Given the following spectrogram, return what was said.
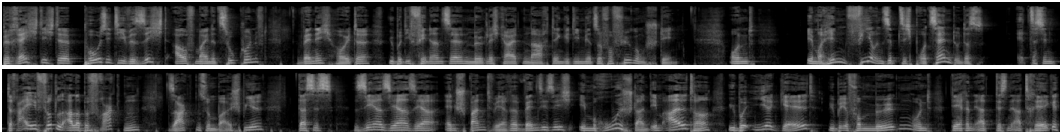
berechtigte positive Sicht auf meine Zukunft, wenn ich heute über die finanziellen Möglichkeiten nachdenke, die mir zur Verfügung stehen. Und immerhin 74 Prozent, und das, das sind drei Viertel aller Befragten, sagten zum Beispiel, dass es sehr, sehr, sehr entspannt wäre, wenn sie sich im Ruhestand, im Alter über ihr Geld, über ihr Vermögen und deren, dessen Erträge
